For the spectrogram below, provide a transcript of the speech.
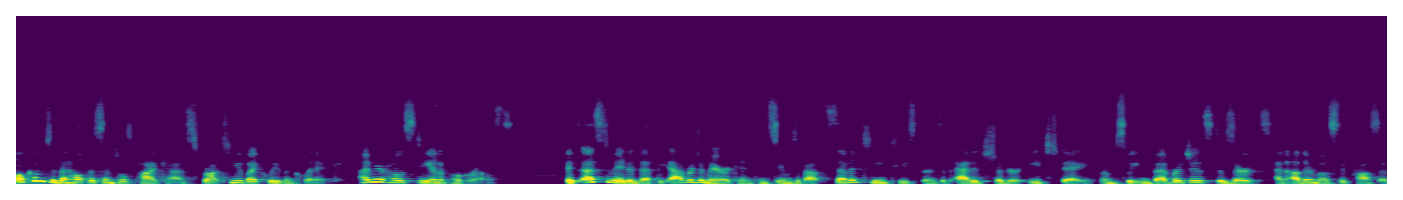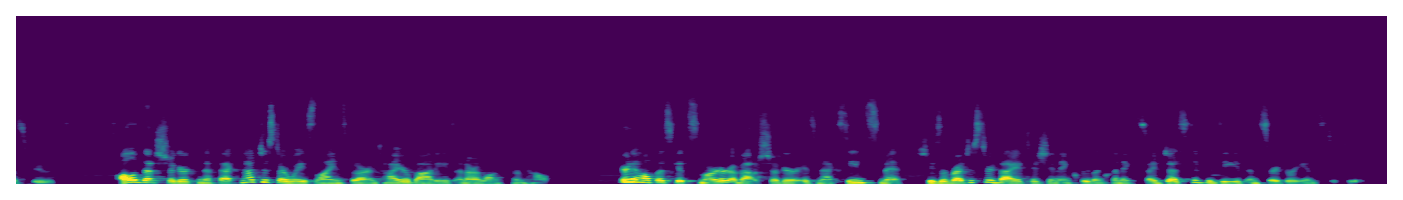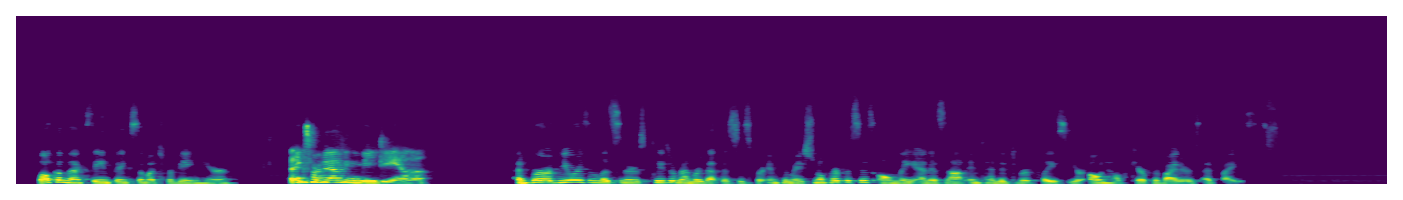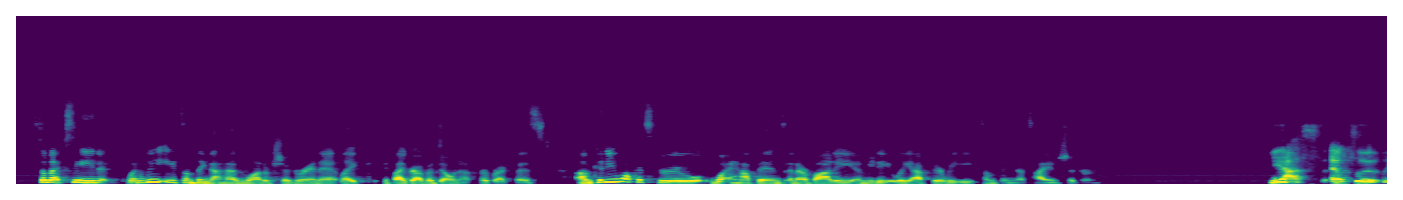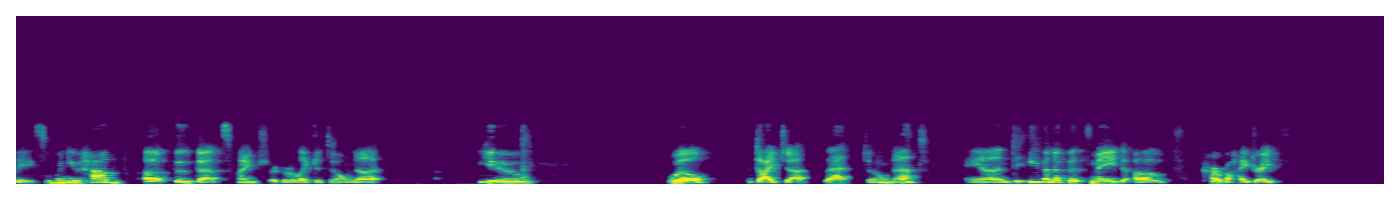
Welcome to the Health Essentials Podcast, brought to you by Cleveland Clinic. I'm your host, Deanna Pogorelc. It's estimated that the average American consumes about 17 teaspoons of added sugar each day from sweetened beverages, desserts, and other mostly processed foods. All of that sugar can affect not just our waistlines, but our entire bodies and our long term health. Here to help us get smarter about sugar is Maxine Smith. She's a registered dietitian in Cleveland Clinic's Digestive Disease and Surgery Institute. Welcome, Maxine. Thanks so much for being here. Thanks for having me, Deanna. And for our viewers and listeners, please remember that this is for informational purposes only and is not intended to replace your own healthcare provider's advice. So, Maxine, when we eat something that has a lot of sugar in it, like if I grab a donut for breakfast, um, can you walk us through what happens in our body immediately after we eat something that's high in sugar? Yes, absolutely. So, when you have a food that's high in sugar, like a donut, you will digest that donut. And even if it's made of carbohydrates,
